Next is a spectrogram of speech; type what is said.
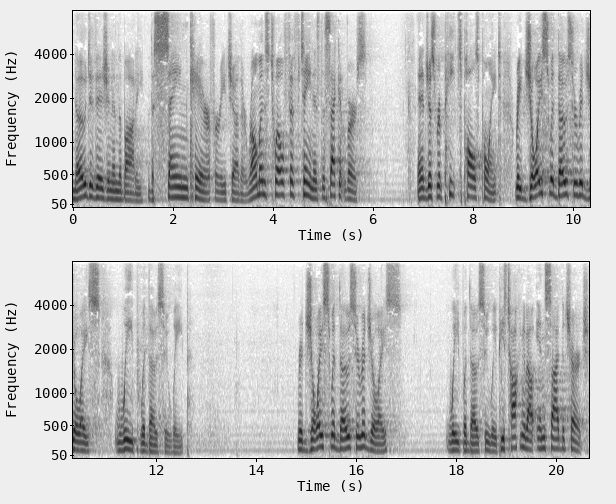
No division in the body, the same care for each other. Romans 12:15 is the second verse. And it just repeats Paul's point. Rejoice with those who rejoice, weep with those who weep. Rejoice with those who rejoice, weep with those who weep. He's talking about inside the church.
